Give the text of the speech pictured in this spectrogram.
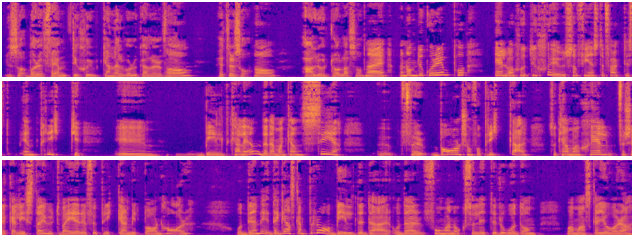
Du sa, var det 50 sjukan eller vad du kallar det för? Ja. Heter det så? Ja. Aldrig hört talas om. Nej, men om du går in på 1177 så finns det faktiskt en prick eh, bildkalender där man kan se för barn som får prickar så kan man själv försöka lista ut vad är det för prickar mitt barn har. Och den är, det är ganska bra bilder där och där får man också lite råd om vad man ska göra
